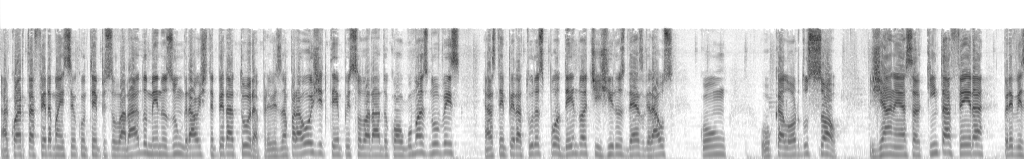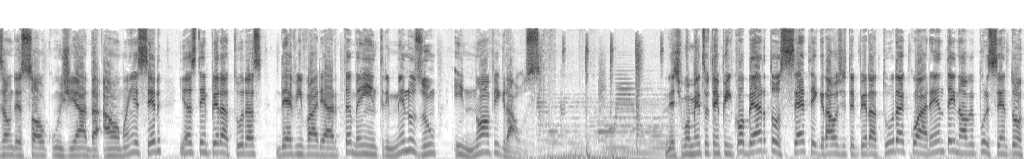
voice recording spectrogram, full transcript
a quarta-feira amanheceu com tempo ensolarado, menos um grau de temperatura. Previsão para hoje, tempo ensolarado com algumas nuvens, as temperaturas podendo atingir os 10 graus com o calor do sol. Já nessa quinta-feira, previsão de sol com geada ao amanhecer e as temperaturas devem variar também entre menos um e 9 graus. Neste momento, tempo encoberto, 7 graus de temperatura, 49%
